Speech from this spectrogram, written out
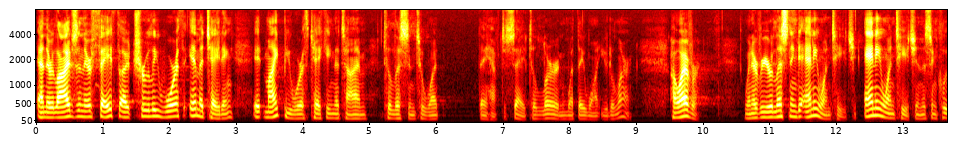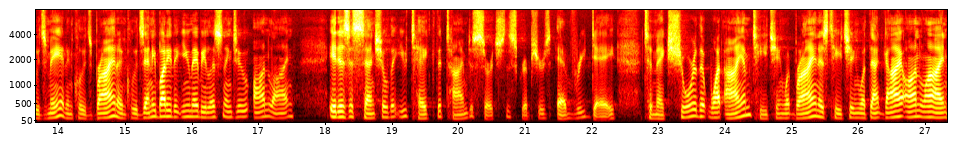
and their lives and their faith are truly worth imitating, it might be worth taking the time to listen to what they have to say, to learn what they want you to learn. However, whenever you're listening to anyone teach, anyone teach, and this includes me, it includes Brian, it includes anybody that you may be listening to online, it is essential that you take the time to search the scriptures every day to make sure that what I am teaching, what Brian is teaching, what that guy online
